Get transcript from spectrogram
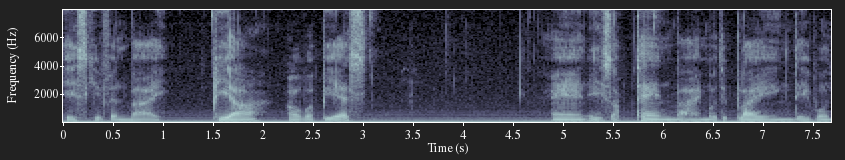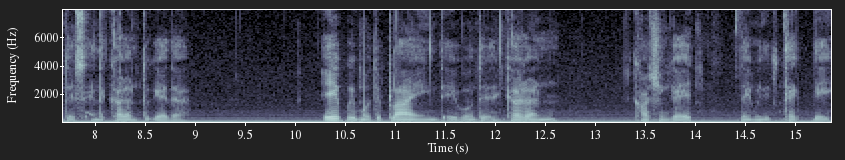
is given by PR over PS and is obtained by multiplying the voltage and the current together if we multiplying the voltage current conjugate then we need to take the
